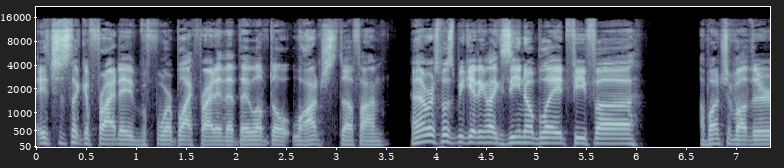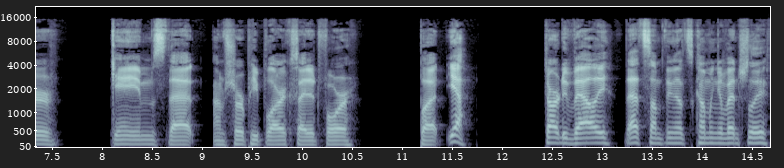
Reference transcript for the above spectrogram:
It's just like a Friday before Black Friday that they love to launch stuff on. And then we're supposed to be getting like Xenoblade, FIFA, a bunch of other games that I'm sure people are excited for. But yeah, Stardew Valley, that's something that's coming eventually.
